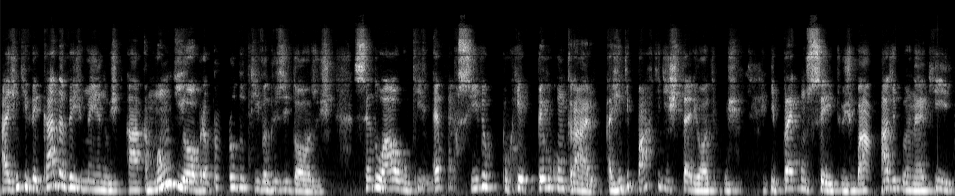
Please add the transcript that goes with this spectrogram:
a gente vê cada vez menos a, a, mão de obra produtiva dos idosos sendo algo que é possível, porque, pelo contrário, a gente parte de estereótipos e preconceitos básicos, né, que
